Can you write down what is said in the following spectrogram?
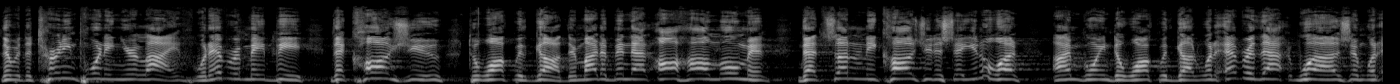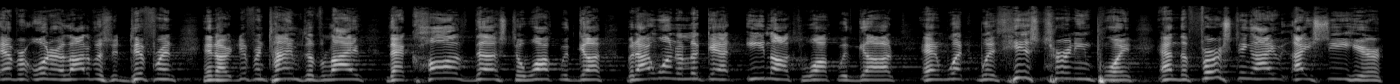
there was a turning point in your life, whatever it may be, that caused you to walk with God. There might have been that aha moment that suddenly caused you to say, you know what? I'm going to walk with God. Whatever that was and whatever order, a lot of us are different in our different times of life that caused us to walk with God. But I want to look at Enoch's walk with God and what was his turning point. And the first thing I, I see here,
